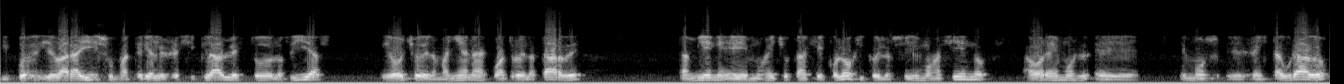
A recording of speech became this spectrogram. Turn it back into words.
y pueden llevar ahí sus materiales reciclables todos los días, de 8 de la mañana a 4 de la tarde. También eh, hemos hecho canje ecológico y lo seguimos haciendo. Ahora hemos, eh, hemos eh, reinstaurado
